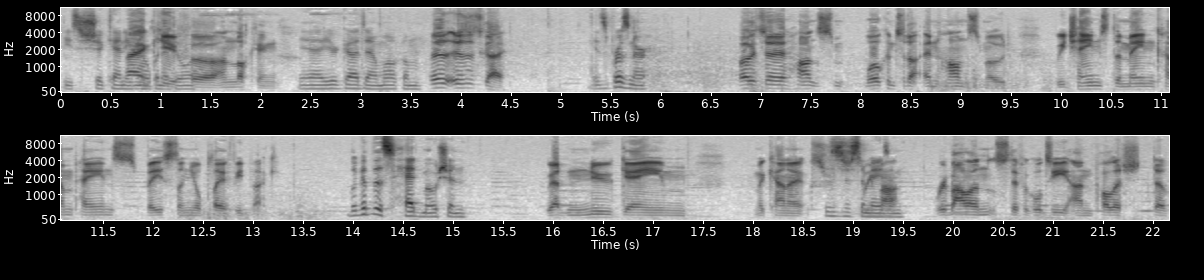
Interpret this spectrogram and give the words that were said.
Piece of shit can't even Thank open a you for unlocking. Yeah, you're goddamn welcome. Who is this guy? He's a prisoner. Welcome to enhance. Welcome to the enhance mode. We changed the main campaigns based on your player feedback. Look at this head motion. We had new game mechanics. This is just amazing. Rebalance difficulty and polish. Dev-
